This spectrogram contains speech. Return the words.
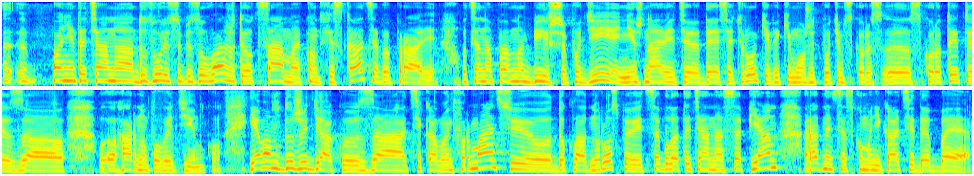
Е, е, Пані Тетяна, дозволю собі зауважити, от саме конфіскація, ви праві, оце напевно більше подія, ніж навіть е, 10 років, які можуть потім е, скоротити за е, гарну поведінку. Я вам дуже дякую за цікаву інформацію, докладну розповідь. Це була Тетяна Сап'ян, радниця з комунікації ДБР.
